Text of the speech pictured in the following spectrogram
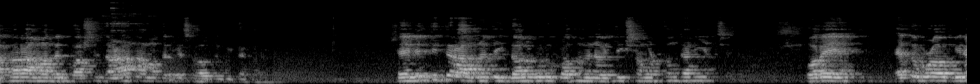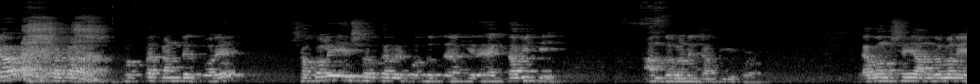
আপনারা আমাদের পাশে দাঁড়ান আমাদেরকে সহযোগিতা করেন। সেই ভিত্তিতে রাজনৈতিক দলগুলো প্রথমে নৈতিক সমর্থন জানিয়েছে। পরে এত বড় বিরাট হত্যাকাণ্ড হত্যাকাণ্ডের পরে সকলেই এই সরকারের পদত্যাগের এক দাবিতে আন্দোলনে ঝাঁপিয়ে পড়ে। এবং সেই আন্দোলনে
